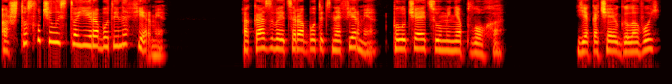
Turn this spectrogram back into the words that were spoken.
«А что случилось с твоей работой на ферме?» Оказывается, работать на ферме получается у меня плохо. Я качаю головой,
